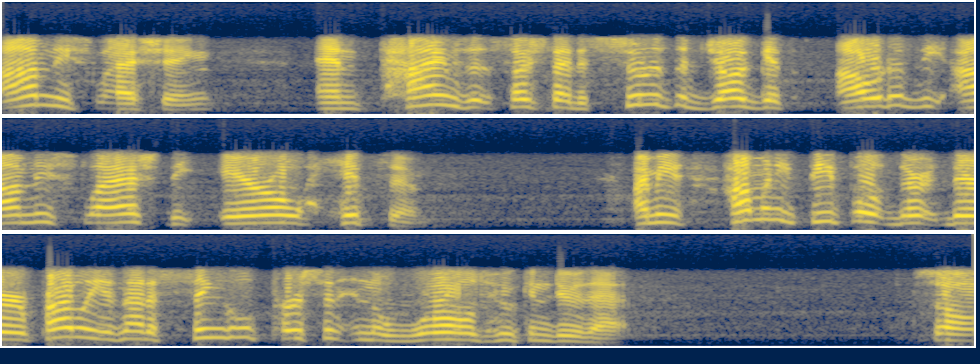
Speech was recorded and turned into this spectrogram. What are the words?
omni slashing, and times it such that as soon as the jug gets out of the omni slash, the arrow hits him. I mean, how many people there there probably is not a single person in the world who can do that. So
